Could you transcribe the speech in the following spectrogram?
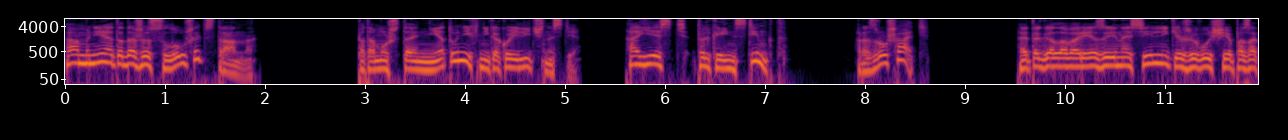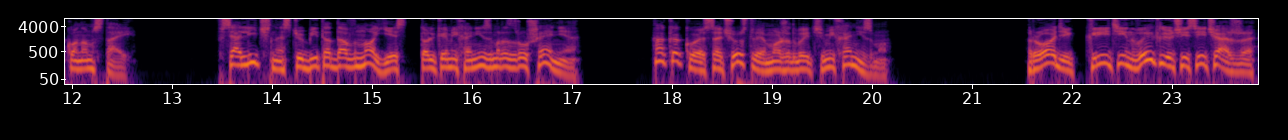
А мне это даже слушать странно. Потому что нет у них никакой личности, а есть только инстинкт — разрушать. Это головорезы и насильники, живущие по законам стаи. Вся личность убита давно, есть только механизм разрушения. А какое сочувствие может быть механизму? «Родик, кретин, выключи сейчас же!»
